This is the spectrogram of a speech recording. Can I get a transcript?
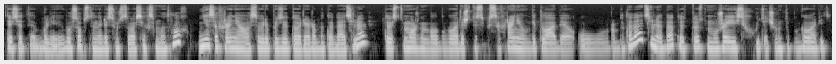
то есть это были его собственные ресурсы во всех смыслах, не сохранялось в репозитории работодателя, то есть можно было бы говорить, что если бы сохранил в GitLab у работодателя, да, то есть, то есть уже есть хоть о чем-то поговорить.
